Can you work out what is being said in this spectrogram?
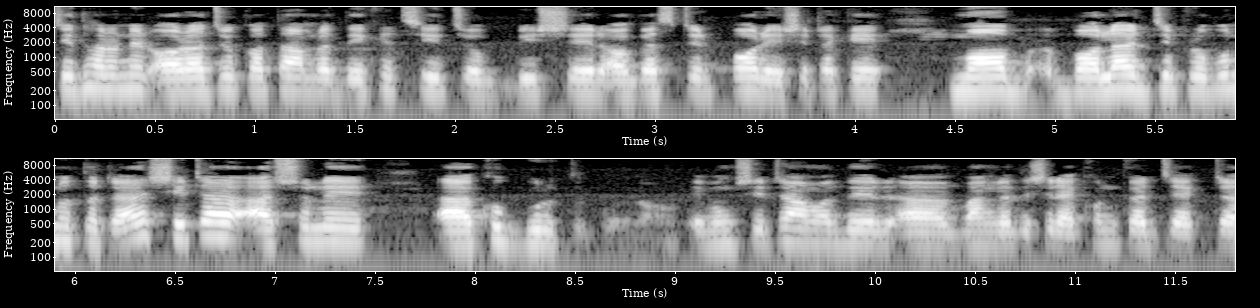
যে ধরনের অরাজকতা আমরা দেখেছি চব্বিশের অগাস্টের পরে, সেটাকে মব বলার যে প্রবণতাটা, সেটা আসলে খুব গুরুত্বপূর্ণ। এবং সেটা আমাদের বাংলাদেশের এখনকার যে একটা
